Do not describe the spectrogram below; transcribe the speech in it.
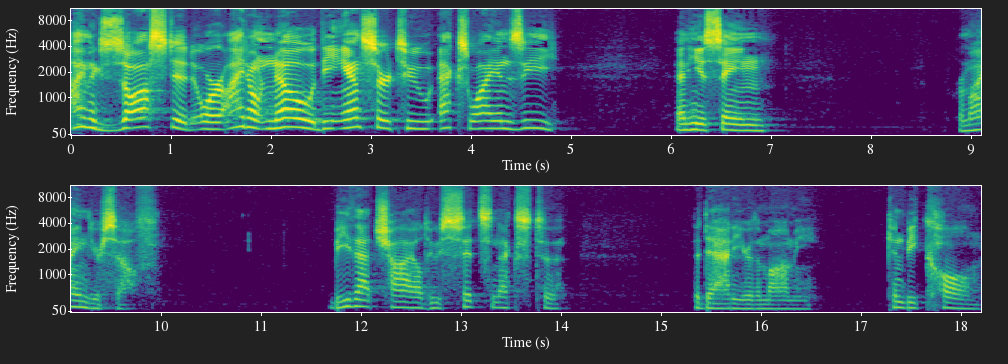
I'm exhausted, or I don't know the answer to X, Y, and Z. And he is saying, Remind yourself. Be that child who sits next to the daddy or the mommy, can be calm,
